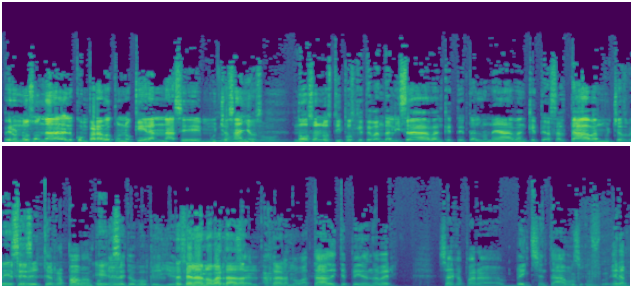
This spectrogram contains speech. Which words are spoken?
pero no son nada comparado con lo que eran hace muchos No, años. no. No son los tipos que te vandalizaban, que te taloneaban, que te asaltaban muchas veces. te, te rapaban porque Eh, me tocó que la novatada, al- claro. la novatada y te pedían a ver saca para 20 centavos eran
